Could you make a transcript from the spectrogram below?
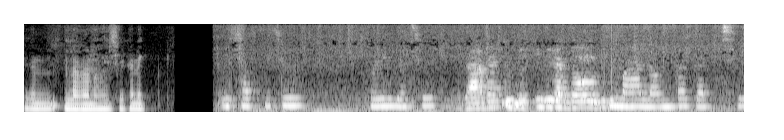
এখানে লাগানো হয়েছে এখানে সব কিছু হয়ে গেছে। দাদা তুই দেখি দিলা দল মা লঙ্কা কাটছে।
